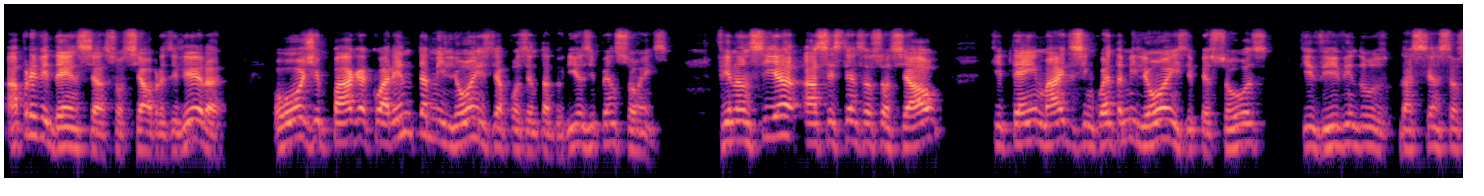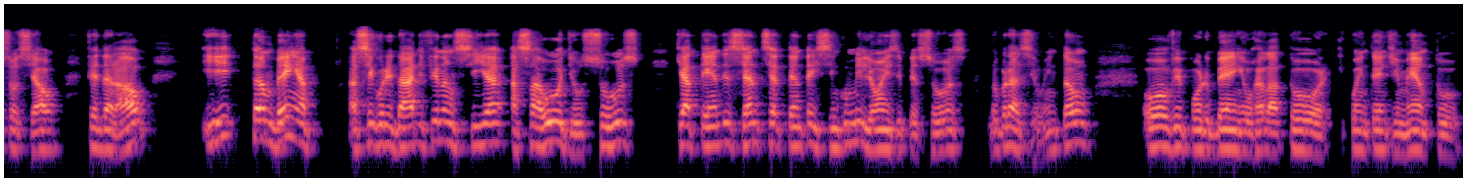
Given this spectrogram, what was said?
A Previdência Social Brasileira hoje paga 40 milhões de aposentadorias e pensões. Financia a assistência social, que tem mais de 50 milhões de pessoas que vivem do, da assistência social federal, e também a, a Seguridade financia a saúde, o SUS, que atende 175 milhões de pessoas no Brasil. Então, houve por bem o relator, com entendimento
